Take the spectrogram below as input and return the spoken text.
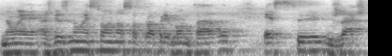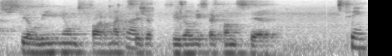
Não é, às vezes não é só a nossa própria vontade, é se os astros se alinham de forma a que claro. seja possível isso acontecer. Sim.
